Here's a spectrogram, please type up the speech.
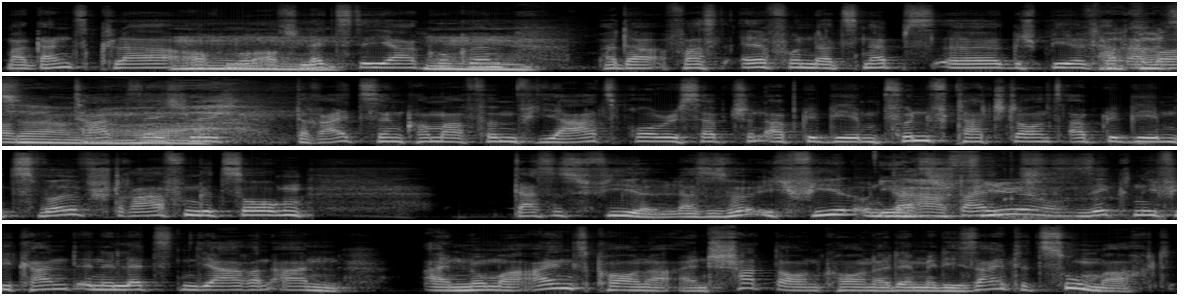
mal ganz klar auch nur aufs letzte Jahr gucken. Mm. Hat er fast 1100 Snaps äh, gespielt, hat aber sagen. tatsächlich 13,5 Yards pro Reception abgegeben, fünf Touchdowns abgegeben, zwölf Strafen gezogen das ist viel. Das ist wirklich viel und ja, das steigt viel. signifikant in den letzten Jahren an ein Nummer 1 Corner, ein Shutdown Corner, der mir die Seite zumacht,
